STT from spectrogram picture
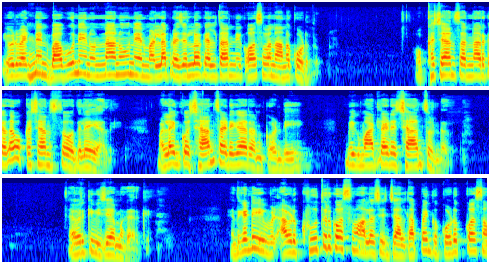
ఇవిడ వెంటనే బాబు నేను ఉన్నాను నేను మళ్ళీ ప్రజల్లోకి వెళ్తాను నీకోసం అని అనకూడదు. ఒక్క ఛాన్స్ అన్నారు కదా ఒక్క ఛాన్స్తో వదిలేయాలి. మళ్ళీ ఇంకో ఛాన్స్ అడిగారు అనుకోండి మీకు మాట్లాడే ఛాన్స్ ఉండదు. ఎవరికి? విజయమ్మ గారికి. ఎందుకంటే ఆవిడ కూతురు కోసం ఆలోచించాలి తప్ప ఇంకా కొడుకు కోసం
